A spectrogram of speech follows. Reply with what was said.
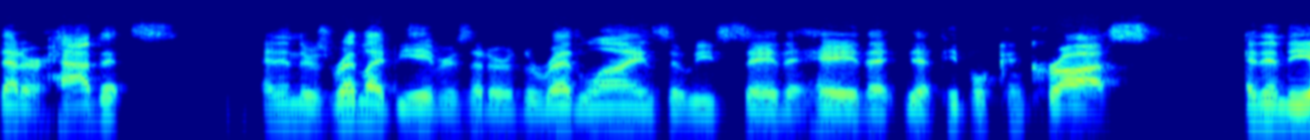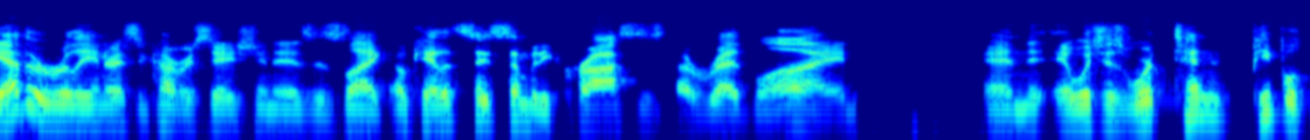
that are habits and then there's red light behaviors that are the red lines that we say that hey that, that people can cross and then the other really interesting conversation is is like okay let's say somebody crosses a red line and which is we're tend people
